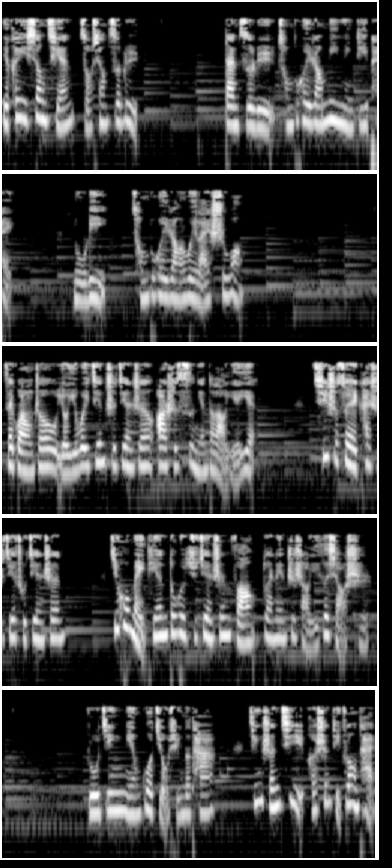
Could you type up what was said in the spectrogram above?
也可以向前走向自律。但自律从不会让命运低配，努力从不会让未来失望。”在广州，有一位坚持健身二十四年的老爷爷。七十岁开始接触健身，几乎每天都会去健身房锻炼至少一个小时。如今年过九旬的他，精神气和身体状态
